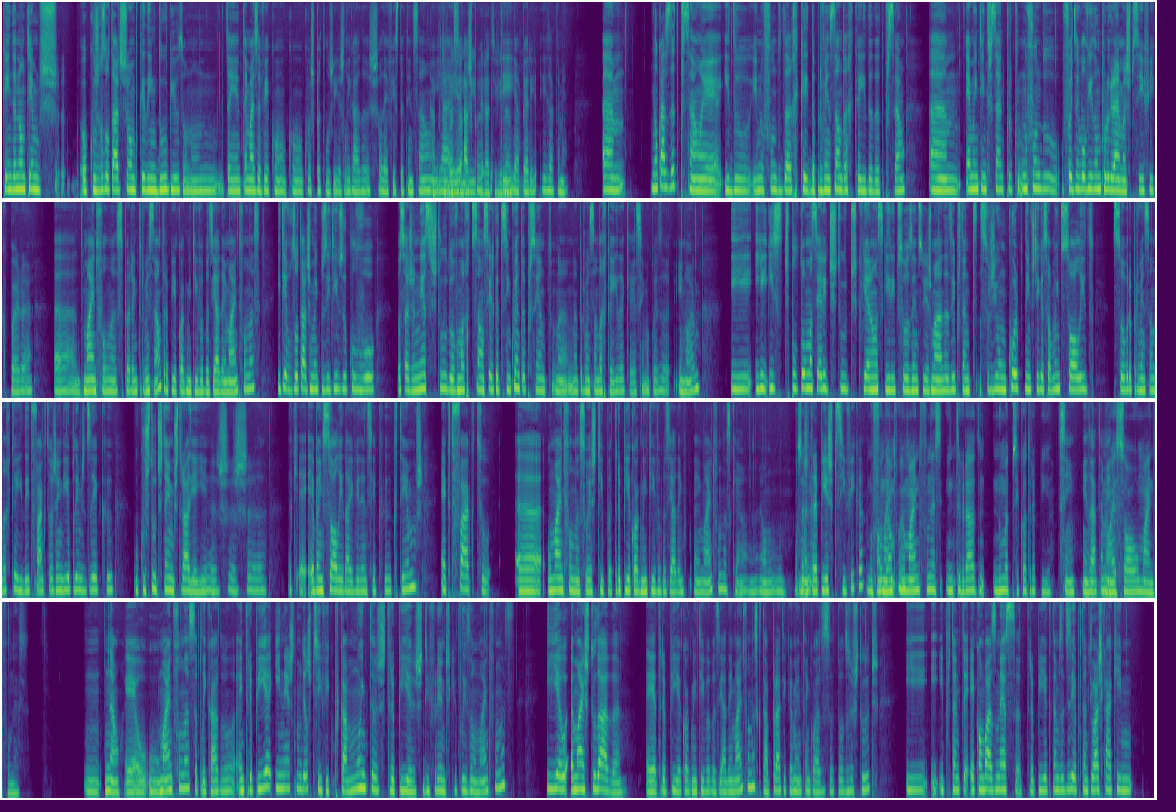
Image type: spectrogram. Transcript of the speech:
que ainda não temos, ou que os resultados são um bocadinho dúbios, ou não, tem, tem mais a ver com, com, com as patologias ligadas ao déficit de atenção a e, à, à, hiperatividade. E à, exatamente. Um, no caso da depressão é, e, do, e no fundo da, da prevenção da recaída da depressão, um, é muito interessante porque, no fundo, foi desenvolvido um programa específico para uh, de mindfulness para intervenção, terapia cognitiva baseada em mindfulness, e teve resultados muito positivos, o que levou, ou seja, nesse estudo houve uma redução cerca de 50% na, na prevenção da recaída, que é assim uma coisa enorme. E, e, isso despoltou uma série de estudos que vieram a seguir e pessoas entusiasmadas, e portanto surgiu um corpo de investigação muito sólido sobre a prevenção da recaída. E de facto, hoje em dia, podemos dizer que o que os estudos têm mostrado, e aí as, as, uh, é bem sólida a evidência que, que temos, é que de facto uh, o mindfulness ou este tipo, a terapia cognitiva baseada em, em mindfulness, que é, é um, seja, uma terapia específica. No fundo, mindfulness. é o mindfulness integrado numa psicoterapia. Sim, exatamente. Não é só o mindfulness. Hum, não, é o, o mindfulness aplicado em terapia e neste modelo específico, porque há muitas terapias diferentes que utilizam mindfulness e eu, a mais estudada é a terapia cognitiva baseada em mindfulness, que está praticamente em quase todos os estudos. E, e, e, portanto é com base nessa terapia que estamos a dizer. Portanto, eu acho que há aqui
